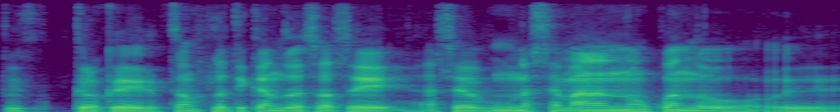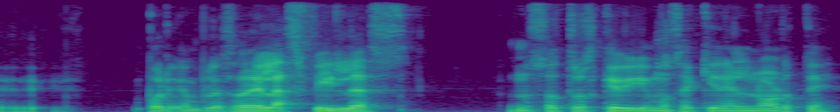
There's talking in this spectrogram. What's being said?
pues creo que estamos platicando eso hace, hace unas semanas, ¿no? Cuando, eh, por ejemplo, eso de las filas, nosotros que vivimos aquí en el norte,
